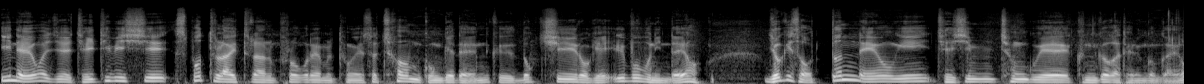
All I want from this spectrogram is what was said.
이 내용은 이제 JTBC 스포트라이트라는 프로그램을 통해서 처음 공개된 그 녹취록의 일부분인데요. 여기서 어떤 내용이 재심 청구의 근거가 되는 건가요?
